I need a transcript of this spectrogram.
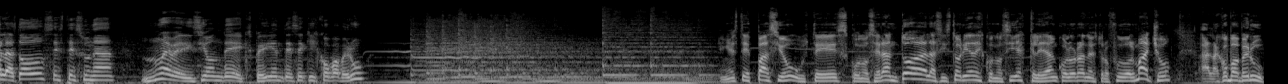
Hola a todos, esta es una nueva edición de Expedientes X Copa Perú. En este espacio ustedes conocerán todas las historias desconocidas que le dan color a nuestro fútbol macho, a la Copa Perú.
